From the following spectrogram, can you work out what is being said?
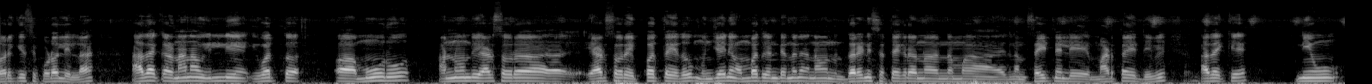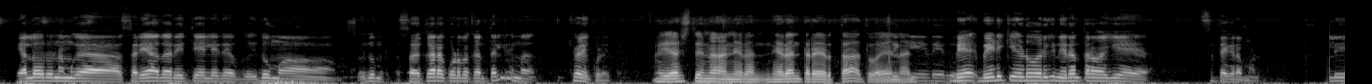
ದೊರಕಿಸಿ ಕೊಡಲಿಲ್ಲ. ಆದ ಕಾರಣ ನಾವು ಇಲ್ಲಿ ಇವತ್ತು ಮೂರು, ಹನ್ನೊಂದು, ಎರಡು ಸಾವಿರ ಎರಡು ಸಾವಿರ ಇಪ್ಪತ್ತೈದು, ಮುಂಜಾನೆ ಒಂಬತ್ತು ಗಂಟೆಯಿಂದ ನಾವು ಧರಣಿ ಸತ್ಯಾಗ್ರಹನ ನಮ್ಮ ನಮ್ಮ ಸೈಟ್ನಲ್ಲಿ ಮಾಡ್ತಾ ಇದ್ದೀವಿ. ಅದಕ್ಕೆ ನೀವು ಎಲ್ಲರೂ ನಮ್ಗೆ ಸರಿಯಾದ ರೀತಿಯಲ್ಲಿ ಇದು ಇದು ಸಹಕಾರ ಕೊಡ್ಬೇಕಂತಲ್ಲಿ ನಿಮ್ಮ ಕೇಳಿಕೊಳ್ಳುತ್ತೆ ಎಷ್ಟು ದಿನ ನಿರ ನಿರಂತರ ಇರ್ತಾ ಅಥವಾ ಏನ ಬೇ- ಬೇಡಿಕೆ ಇಡುವವರಿಗೆ ನಿರಂತರವಾಗಿ ಸತ್ಯಾಗ್ರಹ ಮಾಡ ಇಲ್ಲಿ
